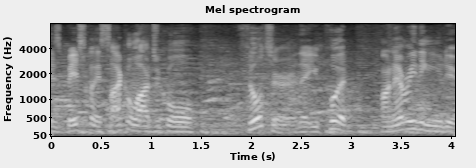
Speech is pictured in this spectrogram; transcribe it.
is basically a psychological filter that you put on everything you do.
